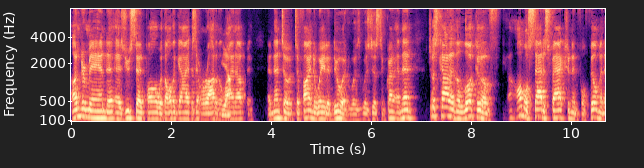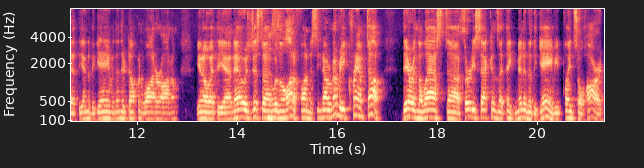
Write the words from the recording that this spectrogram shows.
undermanned, as you said, Paul, with all the guys that were out of the yeah. lineup, and and then to to find a way to do it was was just incredible. And then just kind of the look of almost satisfaction and fulfillment at the end of the game, and then they're dumping water on him, you know, at the end. It was just a, it was a lot of fun to see. Now remember, he cramped up there in the last uh, 30 seconds, I think, minute of the game. He played so hard,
